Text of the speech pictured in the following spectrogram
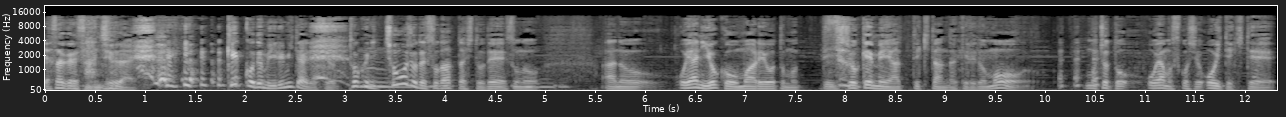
え やさぐれ30代結構でもいるみたいですよ。特に長女で育った人でその、あの親によく思われようと思って一生懸命やってきたんだけれどももうちょっと親も少し老いてきて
